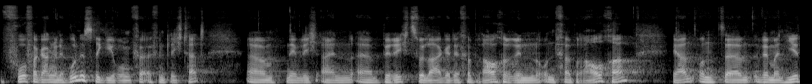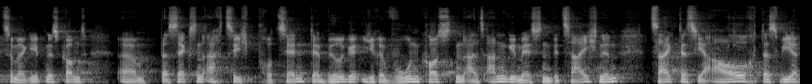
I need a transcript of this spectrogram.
vorvergangene Bundesregierung veröffentlicht hat, ähm, nämlich ein äh, Bericht zur Lage der Verbraucherinnen und Verbraucher. Ja, und ähm, wenn man hier zum Ergebnis kommt, ähm, dass 86 Prozent der Bürger ihre Wohnkosten als angemessen bezeichnen, zeigt das ja auch, dass wir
